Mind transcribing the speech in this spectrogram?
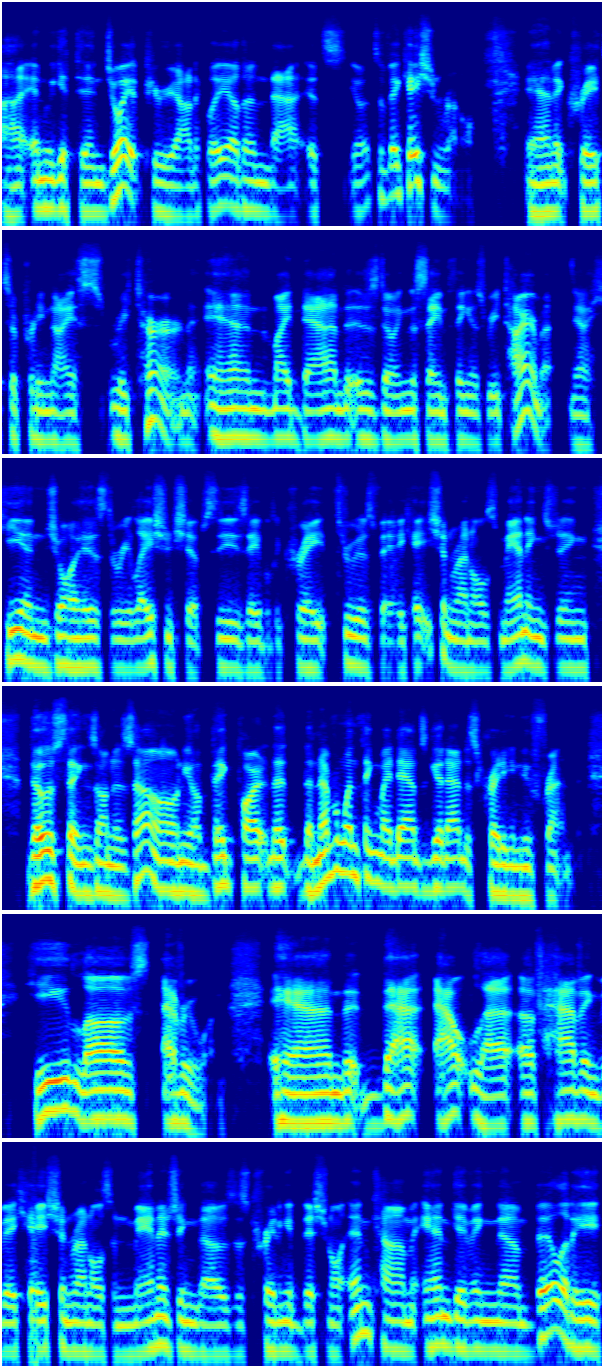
uh, and we get to enjoy it periodically. Other than that it's you know it's a vacation rental and it creates a pretty nice return. And my dad is doing the same thing as retirement. You know, he enjoys the relationships that he's able to create through his vacation rentals managing those things on his own you know a big part that the number one thing my dad's good at is creating a new friend he loves everyone and that outlet of having vacation rentals and managing those is creating additional income and giving the ability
